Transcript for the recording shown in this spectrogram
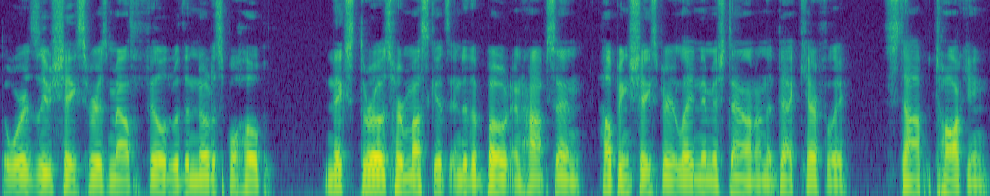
The words leave Shakespeare's mouth filled with a noticeable hope. Nix throws her muskets into the boat and hops in, helping Shakespeare lay Nimish down on the deck carefully. Stop talking.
